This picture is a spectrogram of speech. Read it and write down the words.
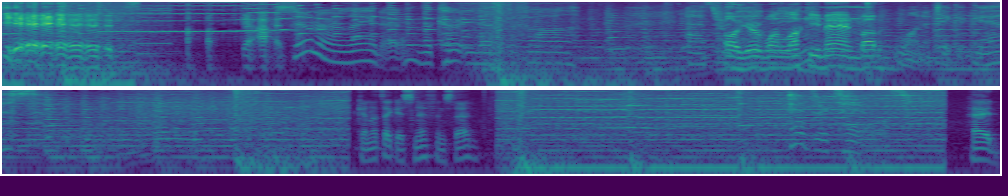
shit. God. Sooner or later, the curtain has to fall. As for Oh, you're the one lucky man, bub. Wanna take a guess? Can I take a sniff instead? Heads or tails? Head.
